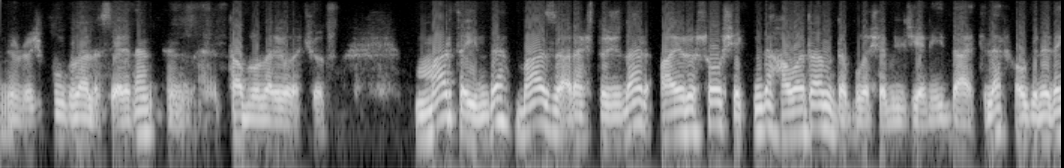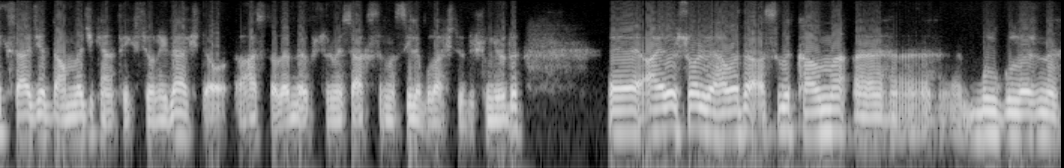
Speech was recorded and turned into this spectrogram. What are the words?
nörolojik bulgularla seyreden e, tablolara yol açıyordu. Mart ayında bazı araştırıcılar aerosol şeklinde havadan da bulaşabileceğini iddia ettiler. O güne dek sadece damlacık enfeksiyonuyla işte o hastaların öksürmesi, aksırmasıyla bulaştığı düşünülüyordu. E, aerosol ve havada asılı kalma e, bulgularını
